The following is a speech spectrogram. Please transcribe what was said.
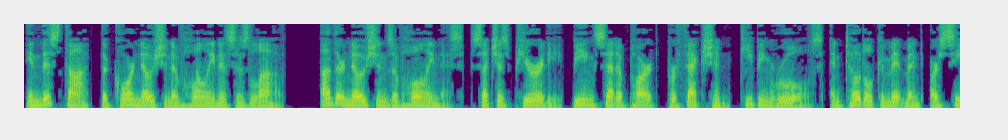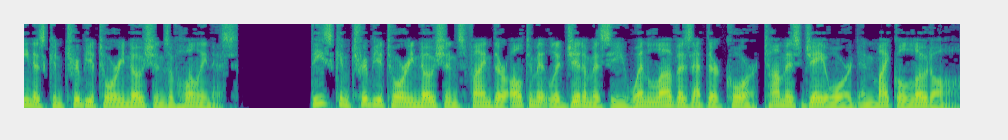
In this thought, the core notion of holiness is love. Other notions of holiness, such as purity, being set apart, perfection, keeping rules, and total commitment, are seen as contributory notions of holiness. These contributory notions find their ultimate legitimacy when love is at their core Thomas J. Oord and Michael Lodahl.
